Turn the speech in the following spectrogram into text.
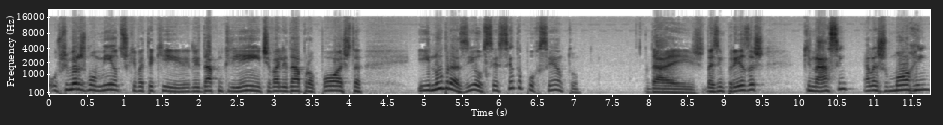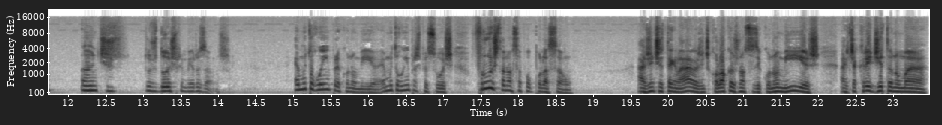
os primeiros momentos que vai ter que lidar com o cliente, vai lidar a proposta. E no Brasil, 60% das, das empresas que nascem, elas morrem antes dos dois primeiros anos é muito ruim para a economia, é muito ruim para as pessoas, frustra a nossa população. A gente tem lá, a gente coloca as nossas economias, a gente acredita numa,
